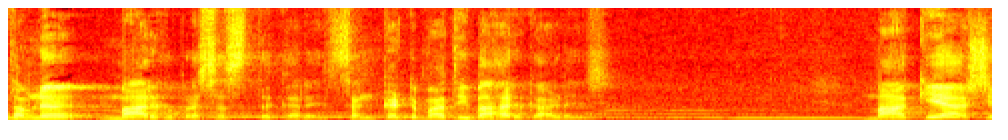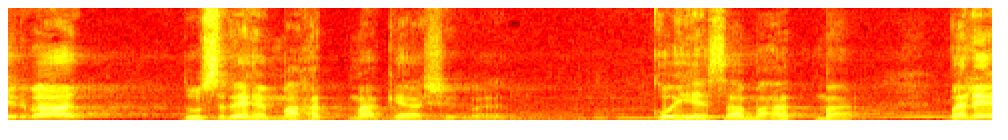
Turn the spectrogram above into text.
તમને માર્ગ પ્રશસ્ત કરે સંકટમાંથી બહાર કાઢે છે माँ के आशीर्वाद दूसरे हैं महात्मा के आशीर्वाद कोई ऐसा महात्मा भले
